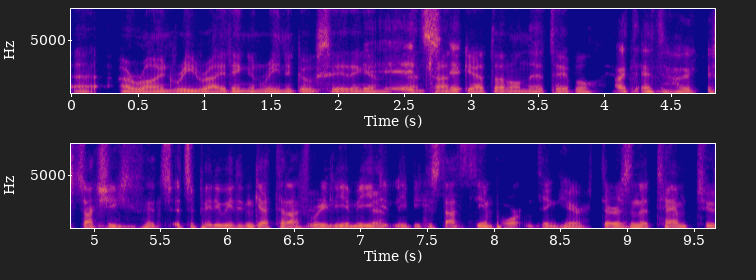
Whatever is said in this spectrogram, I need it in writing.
uh, around rewriting and renegotiating and, and trying it, to get that on the table. I, it's actually it's it's a pity we didn't get to that really immediately yeah. because that's the important thing here. There's an attempt to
